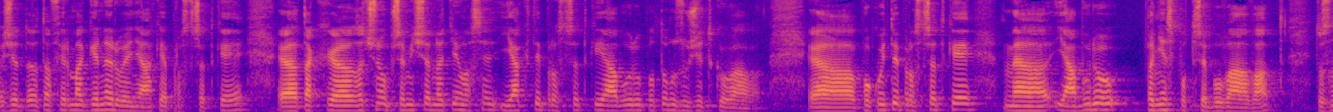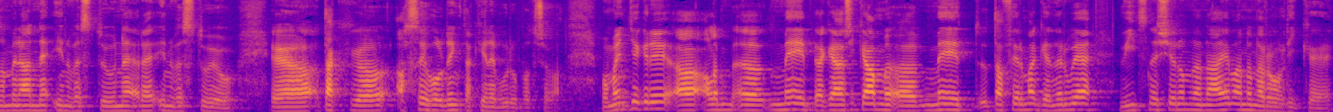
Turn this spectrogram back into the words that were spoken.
že ta firma generuje nějaké prostředky, tak začnou přemýšlet nad tím vlastně, jak ty prostředky já budu potom zužitkovávat. Pokud ty prostředky já budu plně spotřebovávat, to znamená neinvestuju, nereinvestuju, tak e, asi holding taky nebudu potřebovat. V momentě, kdy, ale e, my, jak já říkám, my, ta firma generuje víc než jenom na nájem a na rohlíky,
